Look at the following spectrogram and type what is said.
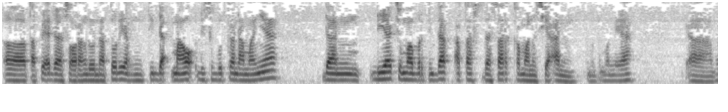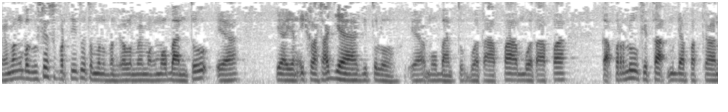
Uh, tapi ada seorang donatur yang tidak mau disebutkan namanya dan dia cuma bertindak atas dasar kemanusiaan, teman-teman ya. Ya, memang bagusnya seperti itu, teman-teman. Kalau memang mau bantu ya, ya yang ikhlas aja gitu loh. Ya mau bantu buat apa, buat apa, gak perlu kita mendapatkan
